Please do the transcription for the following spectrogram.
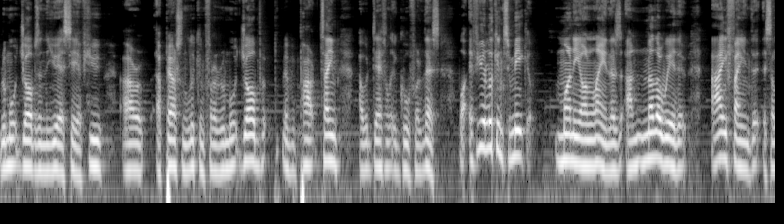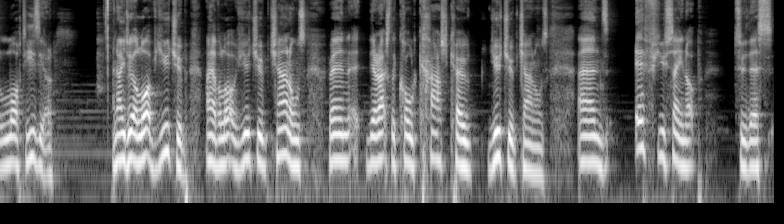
remote jobs in the USA. If you are a person looking for a remote job, maybe part time, I would definitely go for this. But if you're looking to make money online, there's another way that I find that it's a lot easier. And I do a lot of YouTube. I have a lot of YouTube channels when they're actually called cash cow YouTube channels. And if you sign up to this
